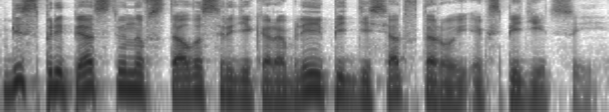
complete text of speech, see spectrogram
беспрепятственно встала среди кораблей 52-й экспедиции.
